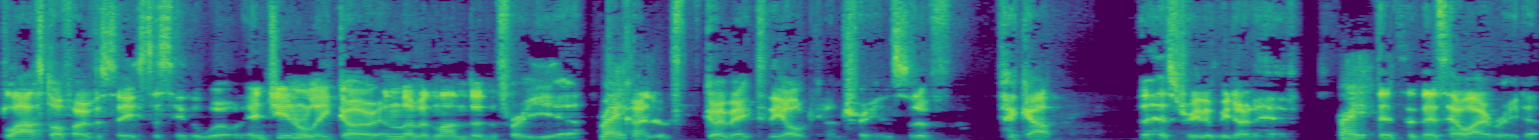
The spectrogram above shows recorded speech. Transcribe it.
blast off overseas to see the world and generally go and live in London for a year. Right. kind of go back to the old country and sort of pick up the history that we don't have. Right. That's, that's how I read it.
